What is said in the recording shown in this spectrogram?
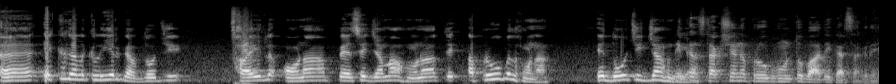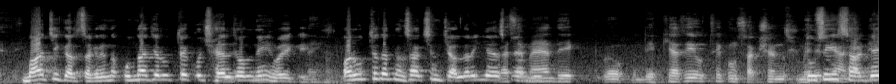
ਅਹ, ਇੱਕ ਗੱਲ ਕਲੀਅਰ ਕਰ ਦਿਓ ਜੀ। ਫਾਈਲ ਆਉਣਾ ਪੈਸੇ ਜਮ੍ਹਾਂ ਹੋਣਾ ਤੇ ਅਪਰੂਵਲ ਹੋਣਾ ਇਹ ਦੋ ਚੀਜ਼ਾਂ ਨਹੀਂ ਹੁੰਦੀਆਂ। ਕੰਸਟਰਕਸ਼ਨ ਅਪਰੂਵ ਹੋਣ ਤੋਂ ਬਾਅਦ ਹੀ ਕਰ ਸਕਦੇ ਆ ਜੀ। ਬਾਅਦ ਚ ਹੀ ਕਰ ਸਕਦੇ ਨੇ। ਉਹਨਾਂ ਚਿਰ ਉੱਤੇ ਕੁਝ ਹਿਲਜੁਲ ਨਹੀਂ ਹੋਏਗੀ। ਪਰ ਉੱਥੇ ਤਾਂ ਕੰਸਟਰਕਸ਼ਨ ਚੱਲ ਰਹੀ ਹੈ ਇਸ ਵੈਸੇ ਟਾਈਮ ਮੈਂ ਦੇਖ ਦੇਖਿਆ ਸੀ ਉੱਥੇ ਕੰਸਟਰਕਸ਼ਨ ਤੁਸੀਂ ਸਾਡੇ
